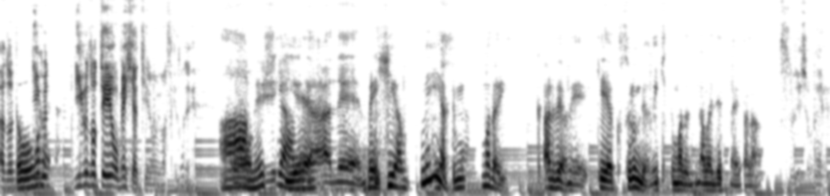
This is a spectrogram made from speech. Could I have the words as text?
あのどう二軍二軍の帝王メヒアっていうのもいますけどね。ああ、メヒア、いね。やね、メヒア、メヒアってまだ、あれだよね、契約するんだよね、きっとまだ名前出てないから。するでしょうね。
